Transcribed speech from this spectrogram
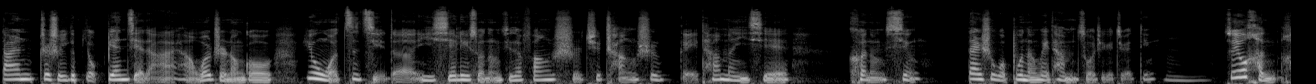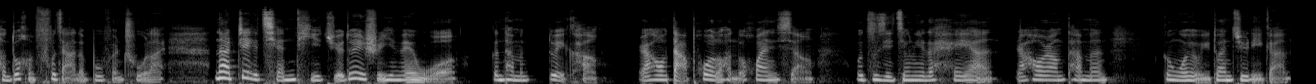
当然，这是一个有边界的爱哈，我只能够用我自己的一些力所能及的方式去尝试给他们一些可能性，但是我不能为他们做这个决定。嗯，所以有很很多很复杂的部分出来。那这个前提绝对是因为我跟他们对抗，然后打破了很多幻想，我自己经历了黑暗，然后让他们跟我有一段距离感。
